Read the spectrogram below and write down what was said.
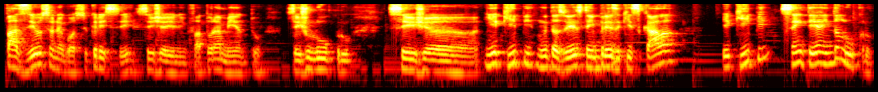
fazer o seu negócio crescer, seja ele em faturamento, seja o lucro, seja em equipe. Muitas vezes tem empresa que escala equipe sem ter ainda lucro.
